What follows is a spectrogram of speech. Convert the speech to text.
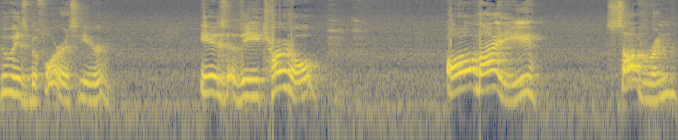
who is before us here is the eternal, almighty, sovereign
